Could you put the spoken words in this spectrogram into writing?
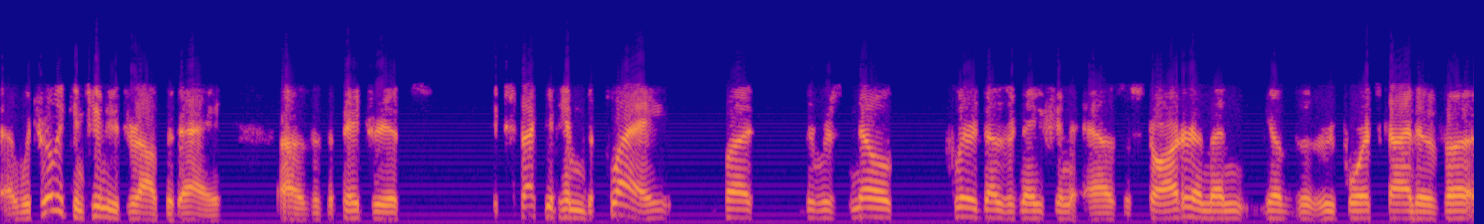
uh, which really continued throughout the day, uh, that the Patriots expected him to play, but there was no clear designation as a starter. And then, you know, the reports kind of uh,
